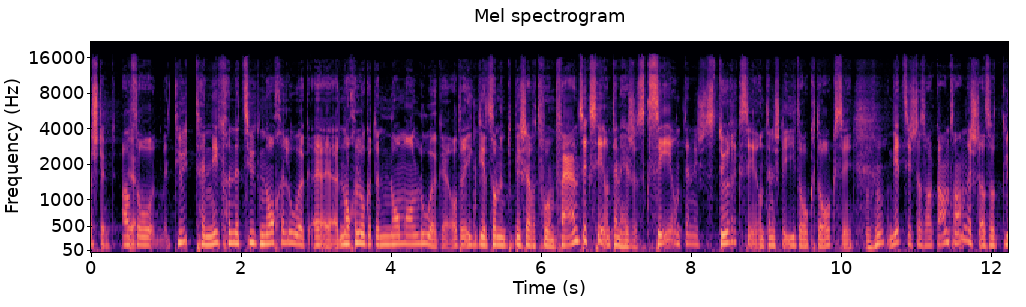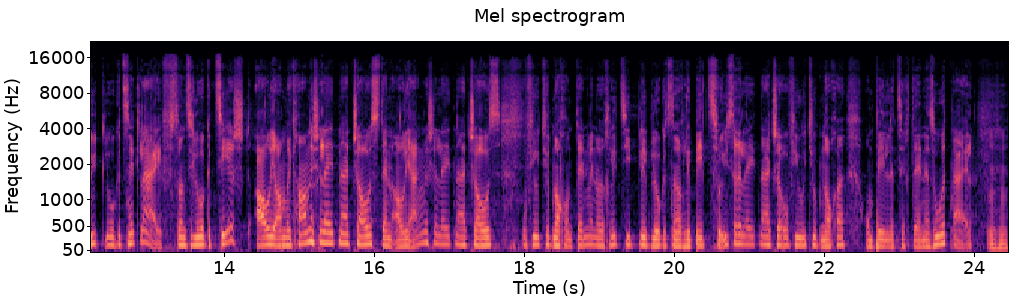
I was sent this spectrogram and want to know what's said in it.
Das stimmt. Also ja. die Leute haben nicht können Zeug nachschauen, äh, nachschauen oder nochmal schauen oder irgendwie, sondern du bist einfach vor dem Fernsehen gesehen und dann hast du es gesehen und dann ist es durch gesehen und dann ist der Eindruck da gesehen. Mhm. Und jetzt ist das halt ganz anders. Also die Leute schauen es nicht live, sondern sie schauen zuerst alle amerikanischen Late Night Shows, dann alle englischen Late Night Shows auf YouTube nach und dann, wenn noch ein bisschen Zeit bleibt, schauen sie noch ein bisschen Bits von unserer Late Night Show auf YouTube nach und bilden sich dann ein Urteil. Mhm.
